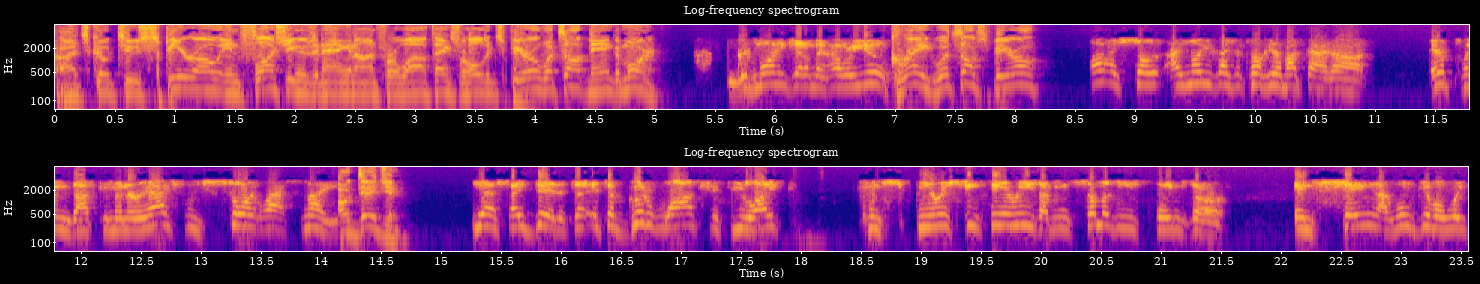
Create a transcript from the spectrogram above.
All right, let's go to Spiro in Flushing, who's been hanging on for a while. Thanks for holding, Spiro. What's up, man? Good morning. Good morning, gentlemen. How are you? Great. What's up, Spiro? All right, so I know you guys are talking about that uh, airplane documentary. I actually saw it last night. Oh, did you? Yes, I did. It's a it's a good watch if you like conspiracy theories. I mean, some of these things are insane. I won't give away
